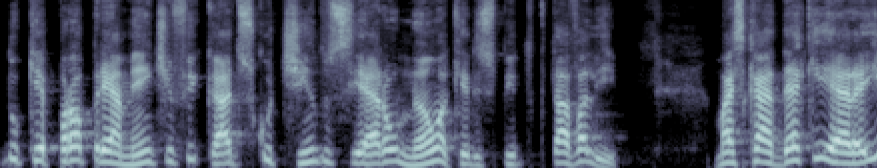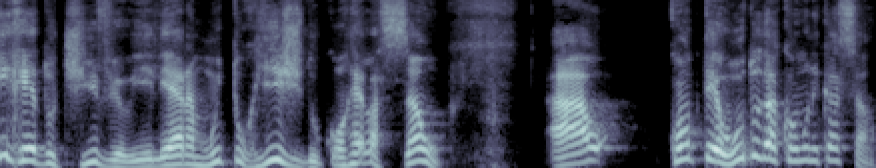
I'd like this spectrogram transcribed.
do que propriamente ficar discutindo se era ou não aquele espírito que estava ali. Mas Kardec era irredutível e ele era muito rígido com relação ao conteúdo da comunicação.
